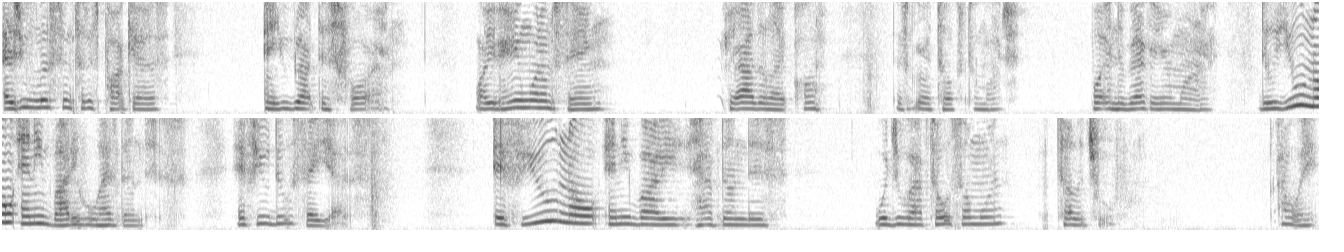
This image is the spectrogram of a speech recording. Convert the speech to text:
as you listen to this podcast and you got this far, while you're hearing what I'm saying, you're either like, oh, this girl talks too much. But in the back of your mind, do you know anybody who has done this? If you do, say yes. If you know anybody have done this, would you have told someone? Tell the truth. I'll wait.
